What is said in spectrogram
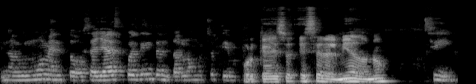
en algún momento, o sea, ya después de intentarlo mucho tiempo. Porque eso, ese era el miedo, ¿no? Sí.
